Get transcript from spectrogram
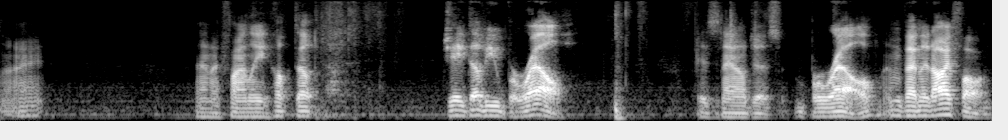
Alright. And I finally hooked up J.W. Burrell is now just Burrell invented iPhone.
